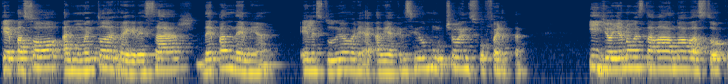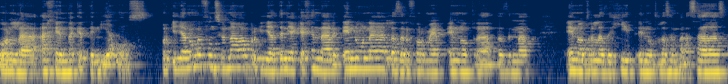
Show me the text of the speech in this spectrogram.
¿Qué pasó al momento de regresar de pandemia? El estudio había crecido mucho en su oferta y yo ya no me estaba dando abasto con la agenda que teníamos porque ya no me funcionaba, porque ya tenía que agendar en una las de Reformer, en otra las de MAT, en otra las de HIT, en otra las embarazadas,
